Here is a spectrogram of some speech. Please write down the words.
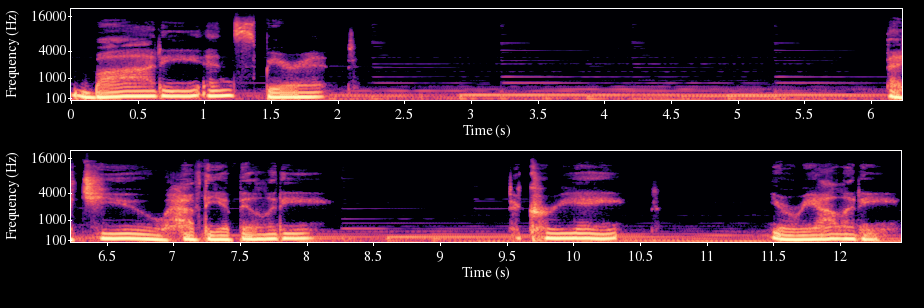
body, and spirit that you have the ability to create your reality.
